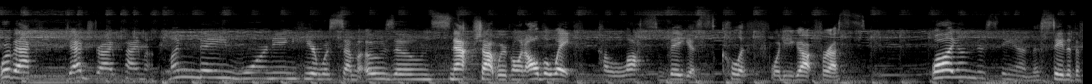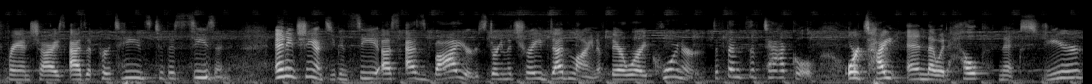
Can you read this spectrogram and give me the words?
We're back. Jags Drive Time Monday morning here with some ozone snapshot. We're going all the way to Las Vegas. Cliff, what do you got for us? While I understand the state of the franchise as it pertains to this season, any chance you can see us as buyers during the trade deadline if there were a corner, defensive tackle, or tight end that would help next year?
